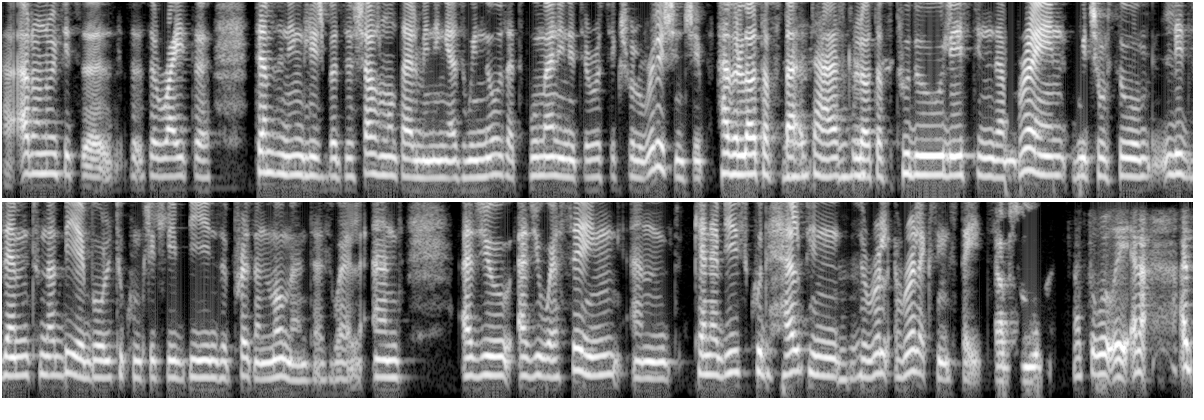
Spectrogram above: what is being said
I don't know if it's the, the, the right uh, terms in English, but the charge mentale, meaning as we know that women in heterosexual relationship have a lot of sta- tasks, mhm. a lot of to-do list in their brain, which also leads them to not be able to completely be in the present moment as well. And as you as you were saying, and cannabis could help in Mhm. the rel- relaxing state. Absolutely. Absolutely. And I, I'd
